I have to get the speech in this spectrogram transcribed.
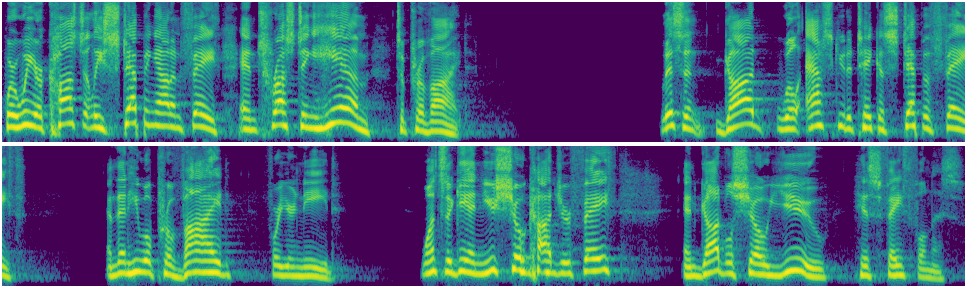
where we are constantly stepping out in faith and trusting Him to provide. Listen, God will ask you to take a step of faith, and then He will provide for your need. Once again, you show God your faith, and God will show you His faithfulness.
